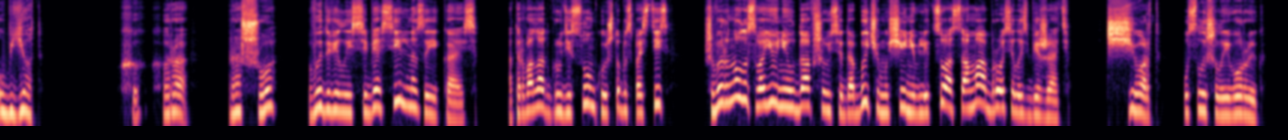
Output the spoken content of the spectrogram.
Убьет. Хорошо, выдавила из себя, сильно заикаясь. Оторвала от груди сумку и, чтобы спастись, швырнула свою неудавшуюся добычу мужчине в лицо, а сама бросилась бежать. «Черт!» — услышала его рык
